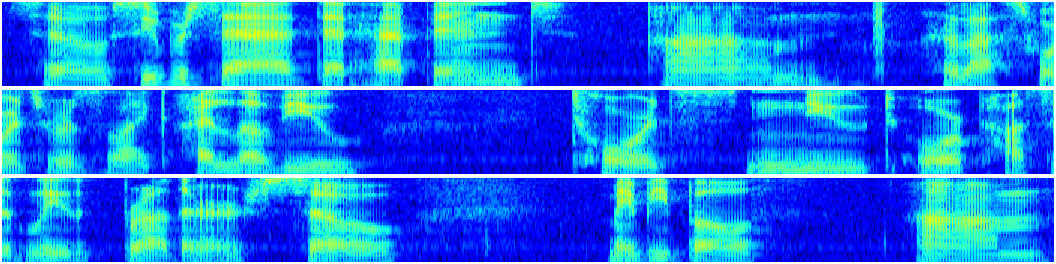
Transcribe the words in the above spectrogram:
So super sad that happened. Um, her last words was like, "I love you," towards Newt or possibly the brother. So maybe both. Um,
